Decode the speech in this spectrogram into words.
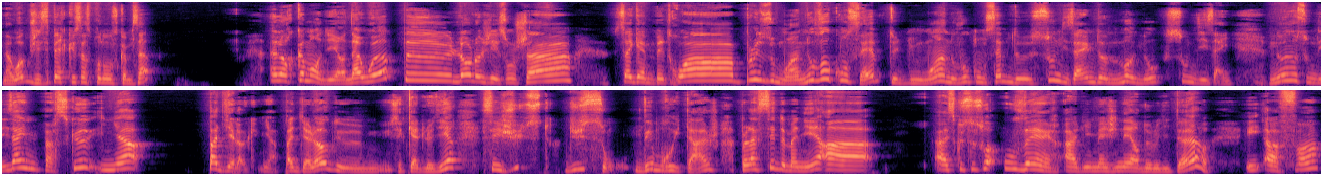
Nawop, j'espère que ça se prononce comme ça. Alors comment dire, Nawop, euh, l'horloger et son chat, saga MP3, plus ou moins, nouveau concept, du moins nouveau concept de sound design, de mono sound design. Mono sound design parce que il n'y a pas de dialogue. Il n'y a pas de dialogue, euh, c'est le cas de le dire. C'est juste du son, des bruitages, placés de manière à à ce que ce soit ouvert à l'imaginaire de l'auditeur et afin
